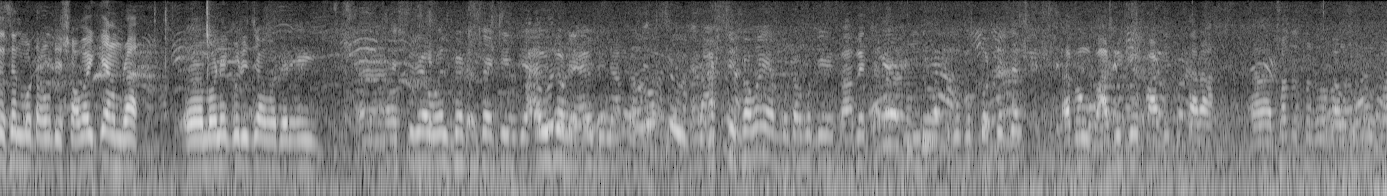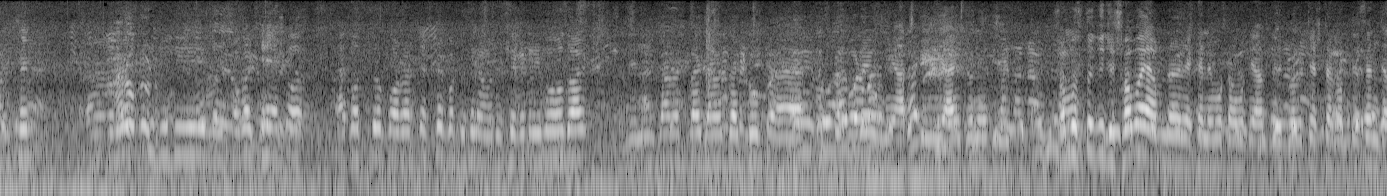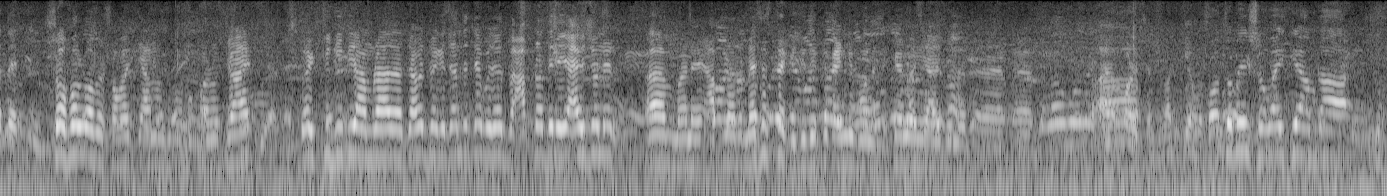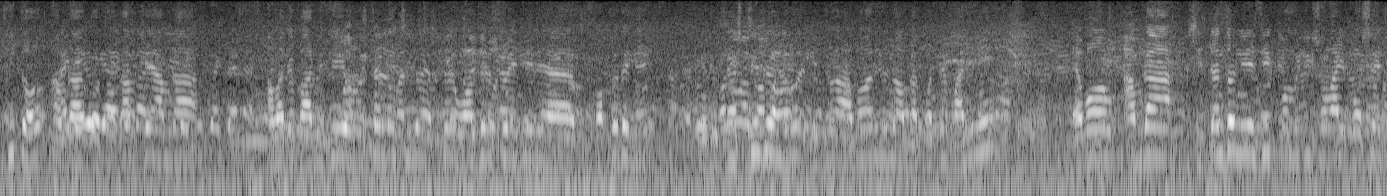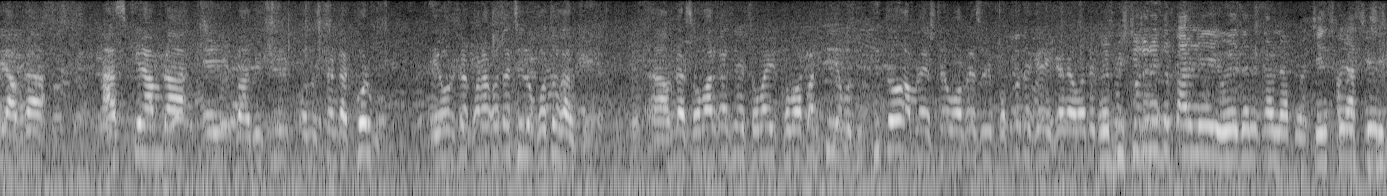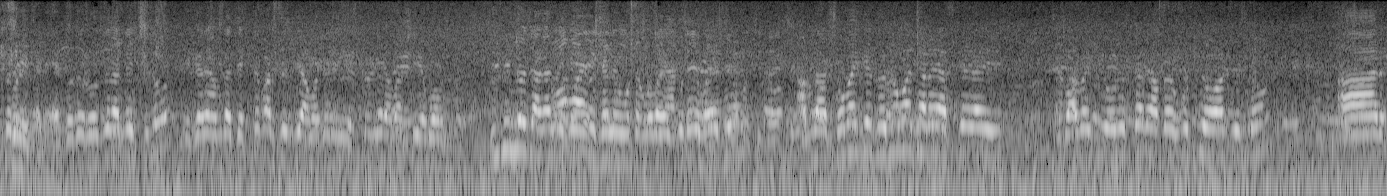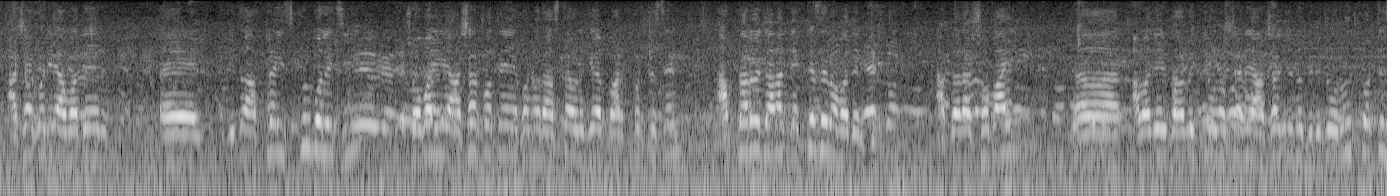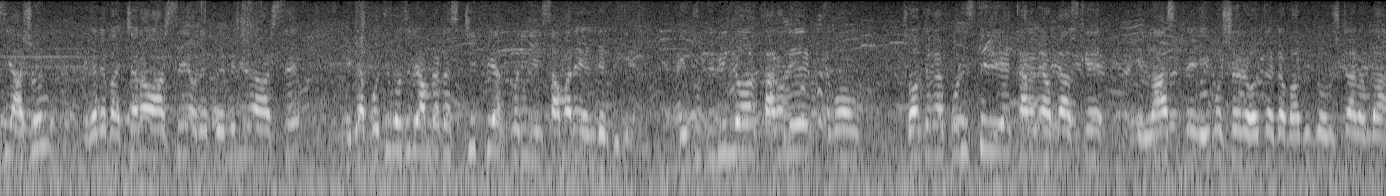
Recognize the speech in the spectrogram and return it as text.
করতেছেন মোটামুটি সবাইকে আমরা মনে করি যে আমাদের এই স্টুডিও ওয়েলফেয়ার সোসাইটির যে আয়োজনে আয়োজনে আপনারা আসছে সবাই মোটামুটি ভাবে তারা আনন্দ উপভোগ করতেছেন এবং বার্বিকিউ পার্টিতে তারা সদস্যভাবে অংশগ্রহণ করেছেন। যদি মানে সবাইকে এক- একত্র করার চেষ্টা করতেছেন আমাদের সেক্রেটারি মহোদয়। জাভেদ ভাই জাভেদ ভাই খুব কষ্ট করে উনি আজকে এই আয়োজনের যে সমস্ত কিছু সবাই আমরা এখানে মোটামুটি আন্তরিকভাবে চেষ্টা করতেছেন যাতে সফলভাবে সবাইকে আনন্দ করানো যায়। তো একটু যদি আমরা জাভেদ ভাইকে জানতে চাইব যে আপনাদের এই আয়োজনের মানে আপনার মেসেজটা কি? যদি একটু কাইন্ডলি বলেন, কেন এই আয়োজনের করেছেন প্রথমেই সবাইকে আমরা দুঃখিত। আমরা গতকালকে আমরা আমাদের বার্বিকি অনুষ্ঠানটা ছিল ওয়ার্ল্ড সোসাইটির পক্ষ থেকে। কিন্তু বৃষ্টির জন্য, কিন্তু আবহাওয়ার জন্য আমরা করতে পারিনি। এবং আমরা সিদ্ধান্ত নিয়েছি, কমিটি সবাই বসে যে আমরা আজকে আমরা এই বার্বিকি অনুষ্ঠানটা করব। এই অনুষ্ঠান করার কথা ছিল গতকালকে। আমরা সবার কাছে সবাই ক্ষমা প্রার্থী এবং দুঃখিত। আমরা পক্ষ থেকে এখানে আমাদের বৃষ্টিজনিত কারণে এই ওয়েদারের কারণে আপনারা চেঞ্জ করে করে এখানে গত রোজের আগে ছিল। এখানে আমরা দেখতে পাচ্ছি যে আমাদের এই স্টোরিয়াবাসী এবং বিভিন্ন জায়গা থেকে এখানে মোটামুটি হয়েছে। আমরা সবাইকে ধন্যবাদ জানাই আজকে এই বাবাইকি অনুষ্ঠানে আপনার উপস্থিত হওয়ার জন্য। আর আশা করি আমাদের যেহেতু আফটার স্কুল বলেছি, সবাই আসার পথে এখনও রাস্তা অনেকে পার্ক করতেছেন। আপনারাও যারা দেখতেছেন আমাদেরকে, আপনারা সবাই আমাদের বার্বিকি অনুষ্ঠানে আসার জন্য বিনীত অনুরোধ করতেছি, আসুন। এখানে বাচ্চারাও আসছে, অনেক ফ্যামিলিরাও আসছে। এটা প্রতি বছরই আমরা একটা স্ট্রিট ফেয়ার করি সামারে এন্ডের দিকে। কিন্তু বিভিন্ন কারণে এবং সব জায়গার পরিস্থিতির কারণে আমরা আজকে এই লাস্ট এই বছরের হয়তো একটা বার্বিকি অনুষ্ঠান আমরা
